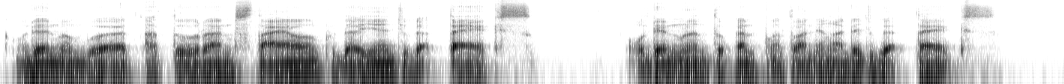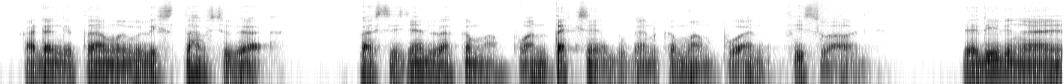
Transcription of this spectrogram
kemudian membuat aturan style budaya juga teks, kemudian menentukan pengetahuan yang ada juga teks, kadang kita memilih staff juga basisnya adalah kemampuan teksnya bukan kemampuan visualnya. Jadi dengan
